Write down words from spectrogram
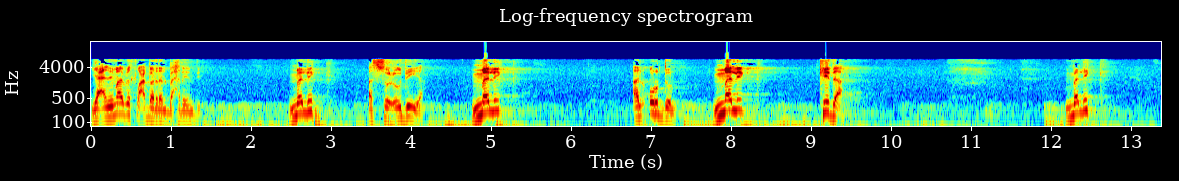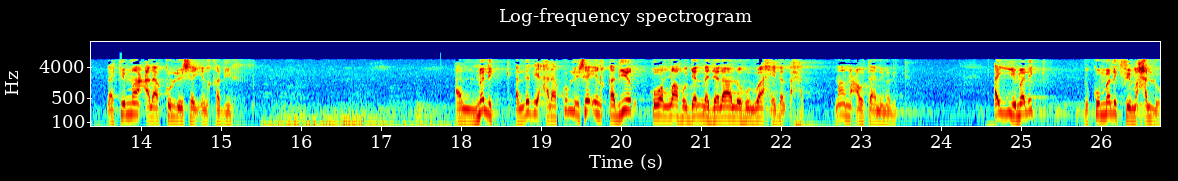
يعني ما بيطلع برا البحرين دي. ملك السعودية ملك الأردن ملك كده. ملك لكن ما على كل شيء قدير. الملك الذي على كل شيء قدير هو الله جل جلاله الواحد الأحد. ما معه تاني ملك. أي ملك بيكون ملك في محله.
